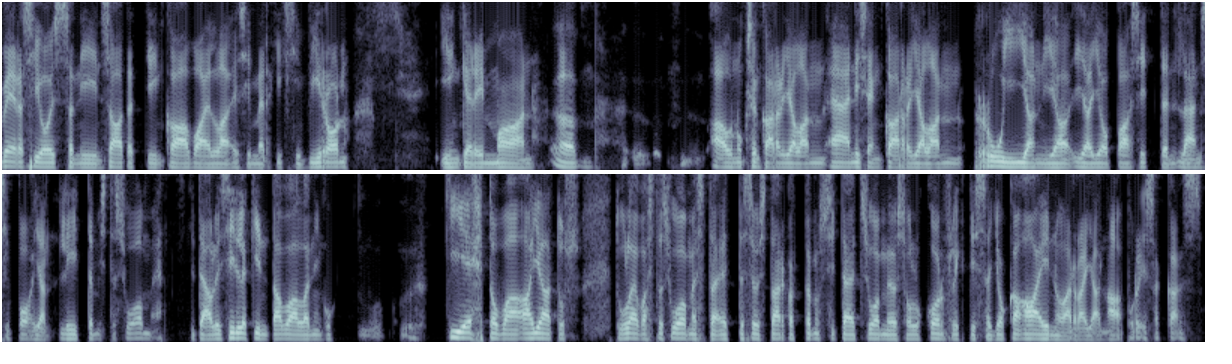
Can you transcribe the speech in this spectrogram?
versioissa niin saatettiin kaavailla esimerkiksi Viron Inkerin maan, Aunuksen Karjalan, Äänisen Karjalan, Ruijan ja, ja jopa sitten Länsi-Pohjan liittämistä Suomeen. Ja tämä oli silläkin tavalla niin kuin kiehtova ajatus tulevasta Suomesta, että se olisi tarkoittanut sitä, että Suomi olisi ollut konfliktissa joka ainoa rajanaapurinsa kanssa.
